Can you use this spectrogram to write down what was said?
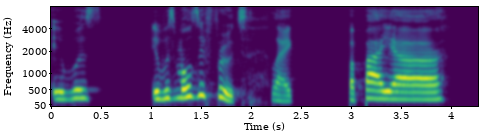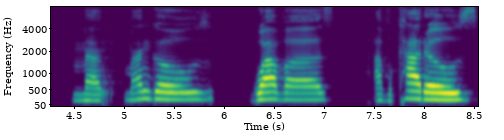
it was it was mostly fruits like papaya, man- mangoes, guavas, avocados,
